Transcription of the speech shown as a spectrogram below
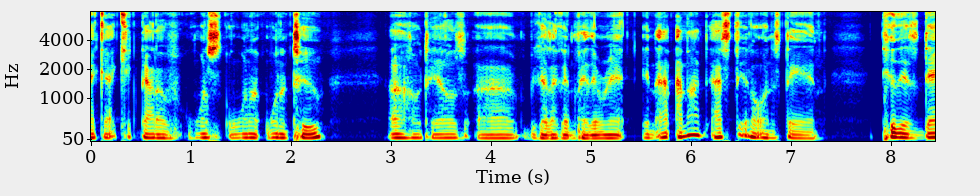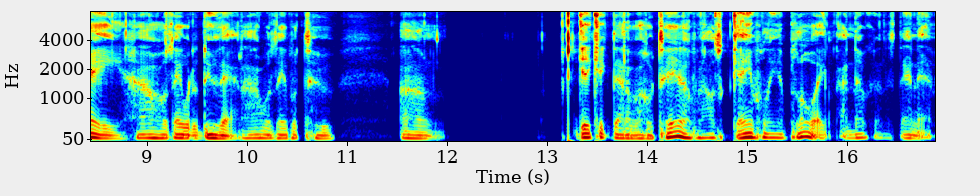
I got kicked out of one, one, one or two uh, hotels uh, because I couldn't pay the rent. And I, I'm not, I still don't understand to this day how I was able to do that. I was able to um, get kicked out of a hotel when I was gainfully employed. I never could understand that.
